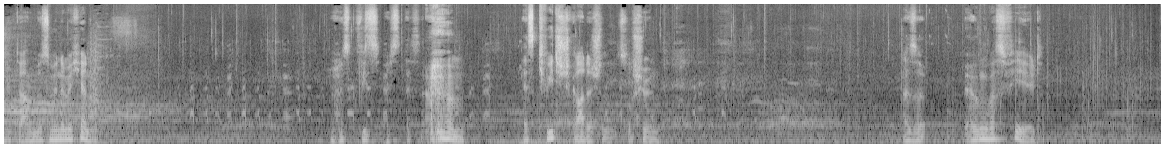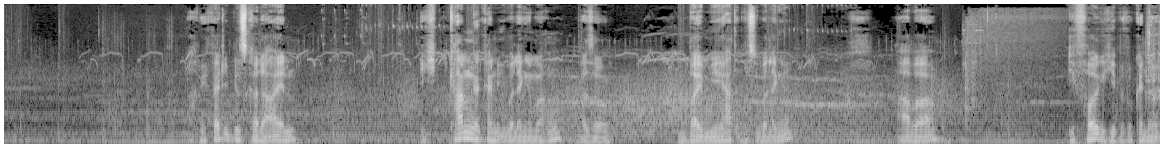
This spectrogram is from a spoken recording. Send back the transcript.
Und da müssen wir nämlich hin. Es quietscht, es, es, es quietscht gerade schon so schön. Also, irgendwas fehlt. Ach, mir fällt übrigens gerade ein, ich kann gar keine Überlänge machen. Also, bei mir hat etwas Überlänge. Aber die Folge hier wird wohl keine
